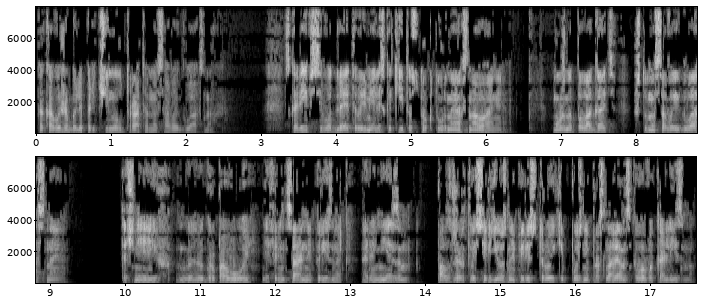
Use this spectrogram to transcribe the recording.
Каковы же были причины утраты носовых гласных? Скорее всего, для этого имелись какие-то структурные основания. Можно полагать, что носовые гласные, точнее их групповой дифференциальный признак, ренезм, пал жертвой серьезной перестройки позднепрославянского вокализма,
